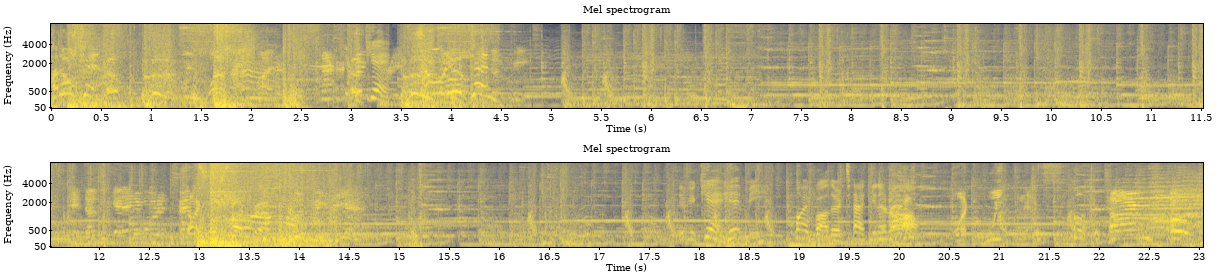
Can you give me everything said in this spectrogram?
Hadouken! One of get any more intense. Could be the end. If you can't hit me, why bother attacking at all? Oh, what weakness! Time's over.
